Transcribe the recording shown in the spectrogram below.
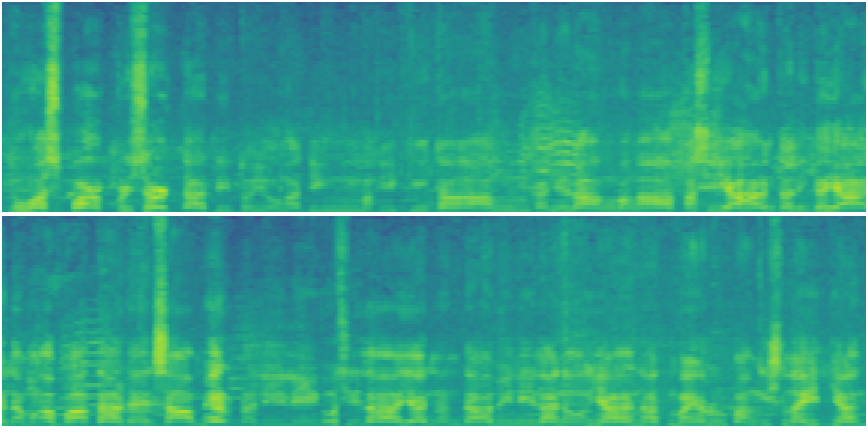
Noah's Park Resort at ito yung ating makikita ang kanilang mga kasiyahan, kaligayahan ng mga bata dahil summer, naliligo sila. Ayan, ang dami nila no. Yan, at mayroon pang slide dyan.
